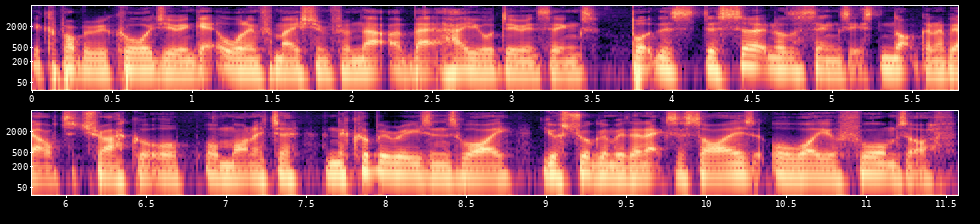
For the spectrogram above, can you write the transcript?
it could probably record you and get all information from that about how you're doing things. But there's there's certain other things it's not going to be able to track or, or monitor, and there could be reasons why you're struggling with an exercise or why your form's off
